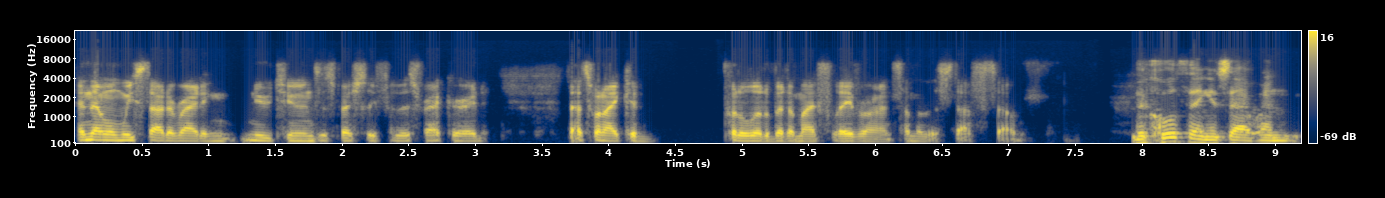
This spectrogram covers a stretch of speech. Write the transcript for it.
and then when we started writing new tunes especially for this record that's when i could put a little bit of my flavor on some of the stuff so The cool thing is that when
